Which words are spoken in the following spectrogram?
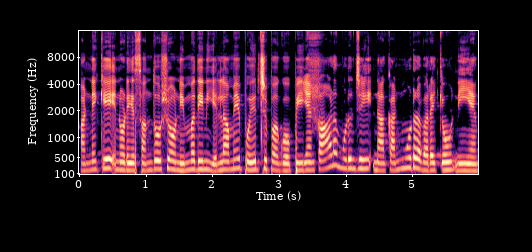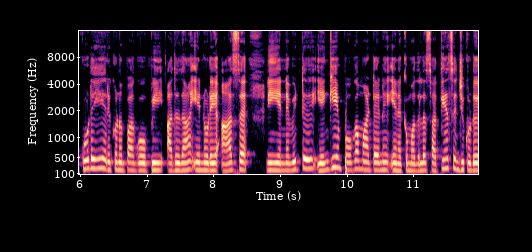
அன்னைக்கே என்னுடைய சந்தோஷம் நிம்மதின்னு எல்லாமே போயிடுச்சுப்பா கோபி. என் காலம் முடிஞ்சு நான் கண் மூடுற வரைக்கும் நீ என் கூடயே இருக்கணும்ப்பா கோபி. அதுதான் என்னுடைய ஆசை. நீ என்னை விட்டு எங்கேயும் போக மாட்டேன்னு எனக்கு முதல்ல சத்தியம் செஞ்சு கொடு.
